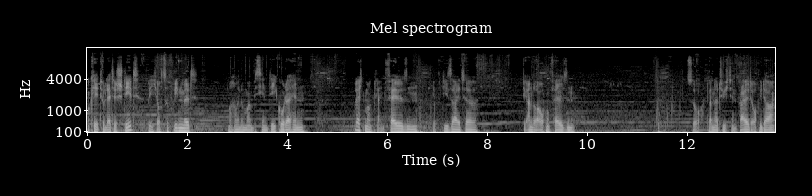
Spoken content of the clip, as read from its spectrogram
Okay, Toilette steht. Bin ich auch zufrieden mit. Machen wir nochmal ein bisschen Deko dahin. Vielleicht mal einen kleinen Felsen. Hier auf die Seite. Die andere auch einen Felsen. So, dann natürlich den Wald auch wieder ein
